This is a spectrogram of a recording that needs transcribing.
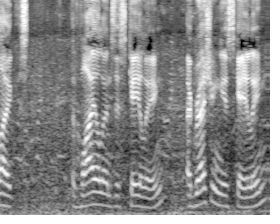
like, violence is scaling aggression is scaling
